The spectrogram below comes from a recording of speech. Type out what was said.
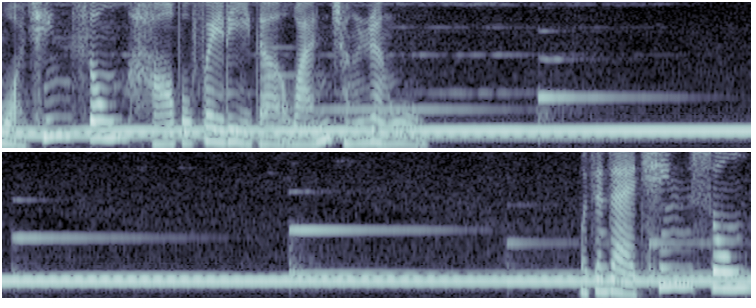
我轻松、毫不费力的完成任务。我正在轻松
